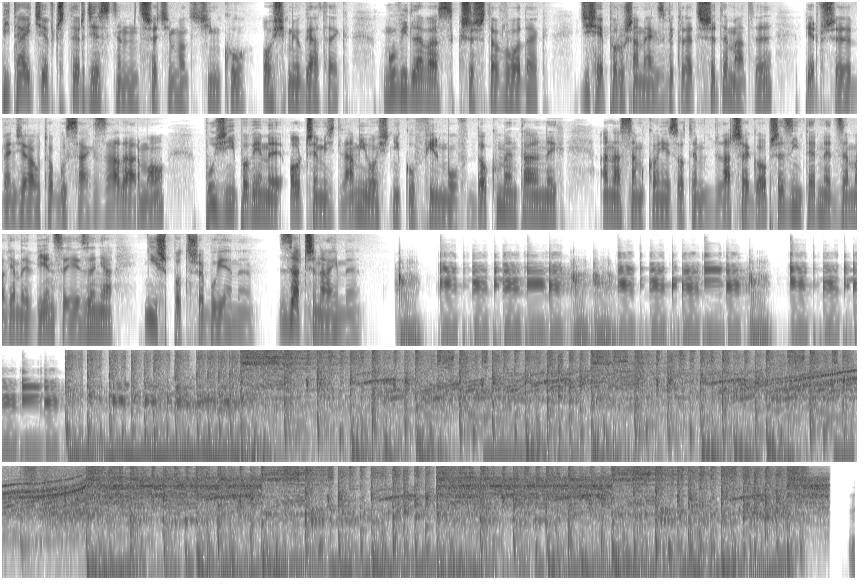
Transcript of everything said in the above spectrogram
Witajcie w 43. odcinku Ośmiu Gatek. Mówi dla Was Krzysztof Włodek. Dzisiaj poruszamy jak zwykle trzy tematy. Pierwszy będzie o autobusach za darmo, później powiemy o czymś dla miłośników filmów dokumentalnych, a na sam koniec o tym, dlaczego przez internet zamawiamy więcej jedzenia niż potrzebujemy. Zaczynajmy!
